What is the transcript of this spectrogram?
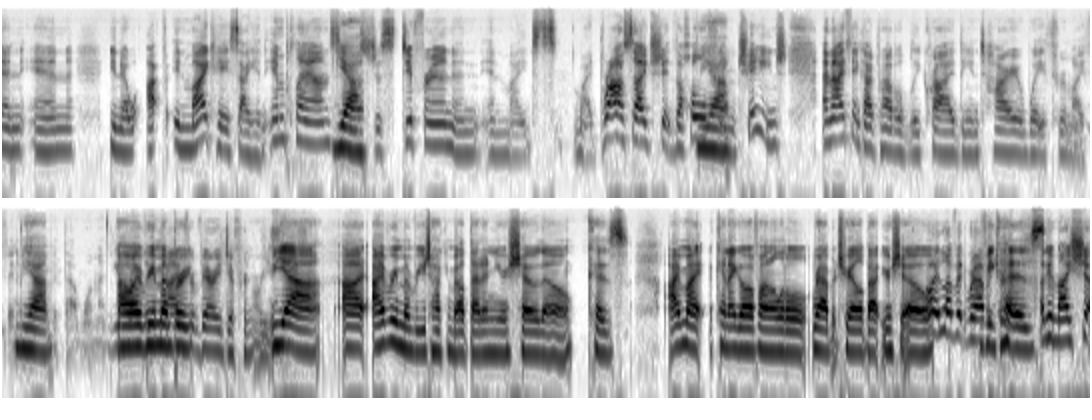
And and you know, I, in my case, I had implants. Yeah. it's just different, and and my my brow side shit, the whole Yeah. thing changed, and I think I probably cried the entire way through my fitting Yeah. with that woman. You Oh, I remember- for very different reasons. Yeah, I I remember you talking about that in your show though, because I might. Can I go off on a little rabbit trail about your show? Oh, I love it, Rabbit Trail. because okay, my show.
